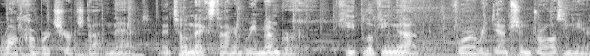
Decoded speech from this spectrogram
rockharborchurch.net. Until next time, remember, keep looking up, for our redemption draws near.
